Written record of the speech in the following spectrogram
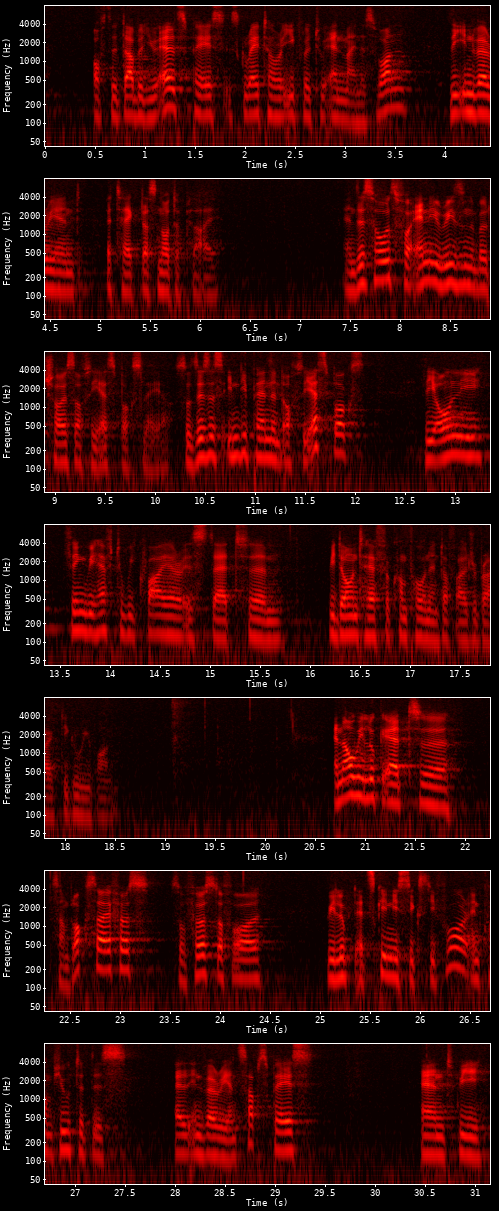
of the WL space is greater or equal to n minus 1, the invariant attack does not apply. And this holds for any reasonable choice of the S-box layer. So this is independent of the S-box. The only thing we have to require is that um, we don't have a component of algebraic degree 1. And now we look at uh, some block ciphers. So first of all, we looked at Skinny 64 and computed this L invariant subspace. And we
